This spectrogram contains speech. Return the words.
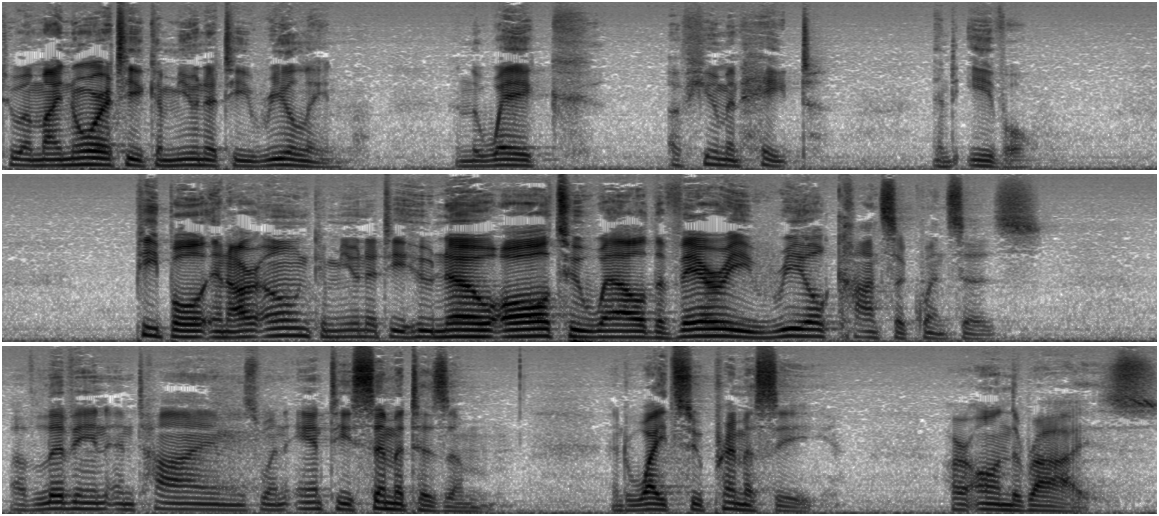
to a minority community reeling in the wake of human hate and evil. People in our own community who know all too well the very real consequences of living in times when anti Semitism and white supremacy are on the rise.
